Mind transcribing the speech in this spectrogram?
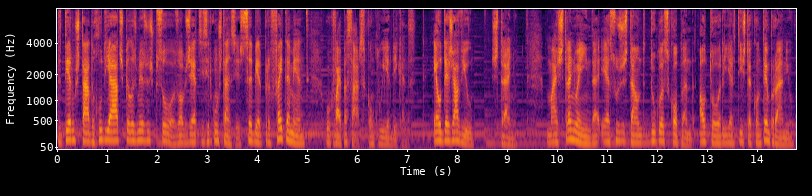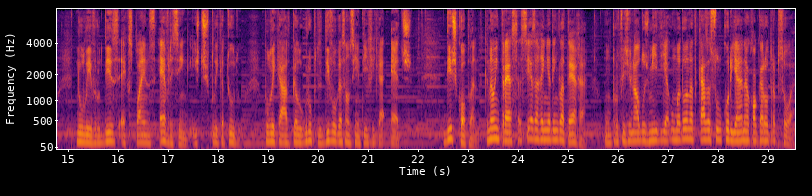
de termos estado rodeados pelas mesmas pessoas, objetos e circunstâncias, de saber perfeitamente o que vai passar-se, concluía Dickens. É o déjà vu. Estranho. Mais estranho ainda é a sugestão de Douglas Copeland, autor e artista contemporâneo, no livro This Explains Everything Isto Explica Tudo, publicado pelo grupo de divulgação científica Edge. Diz Copeland que não interessa se és a rainha de Inglaterra, um profissional dos mídia, uma dona de casa sul-coreana ou qualquer outra pessoa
